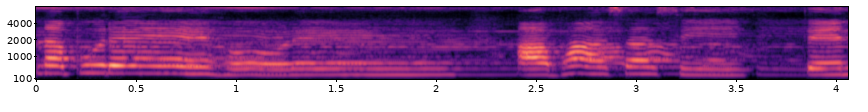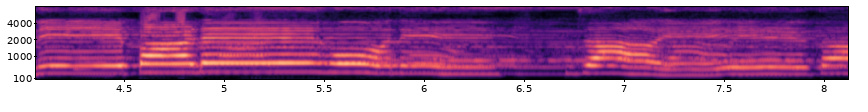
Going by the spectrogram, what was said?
न पुरे होणे तेने पाडे होणे. जाएगा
